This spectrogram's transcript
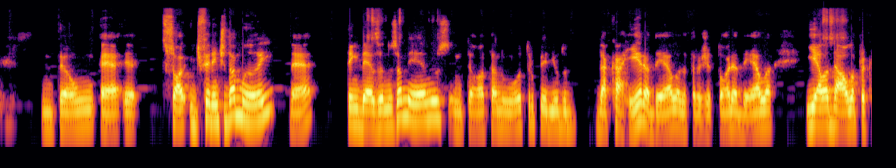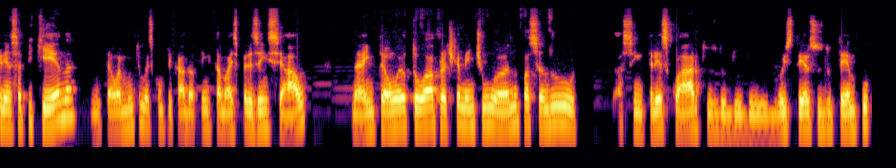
então, é, é, só diferente da mãe, né? Tem 10 anos a menos, então ela está no outro período da carreira dela, da trajetória dela, e ela dá aula para criança pequena, então é muito mais complicado, ela tem que estar tá mais presencial. Né? Então eu estou há praticamente um ano passando assim três quartos do, do, do, dois terços do tempo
